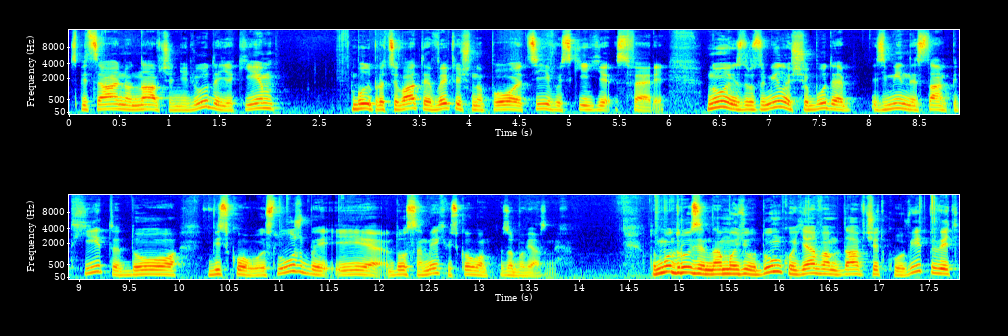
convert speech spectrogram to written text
спеціально навчені люди, які будуть працювати виключно по цій вузькій сфері. Ну і зрозуміло, що буде змінний сам підхід до військової служби і до самих військовозобов'язаних. Тому, друзі, на мою думку, я вам дав чітку відповідь.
